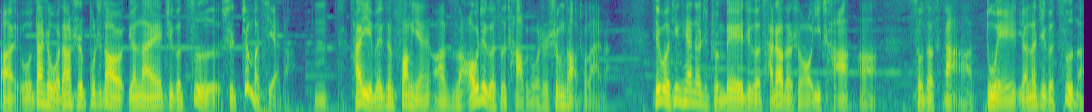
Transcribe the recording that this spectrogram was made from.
啊，我但是我当时不知道原来这个字是这么写的。嗯，还以为跟方言啊“凿”这个字差不多，是生造出来的。结果今天呢，是准备这个材料的时候一查啊，so the sky 啊，对，原来这个字呢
